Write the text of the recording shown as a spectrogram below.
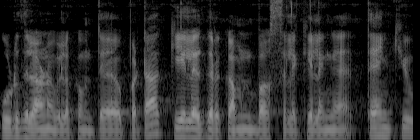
கூடுதலான விளக்கம் தேவைப்பட்டால் கீழே இருக்கிற கமெண்ட் பாக்ஸில் கேளுங்க. தேங்க்யூ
